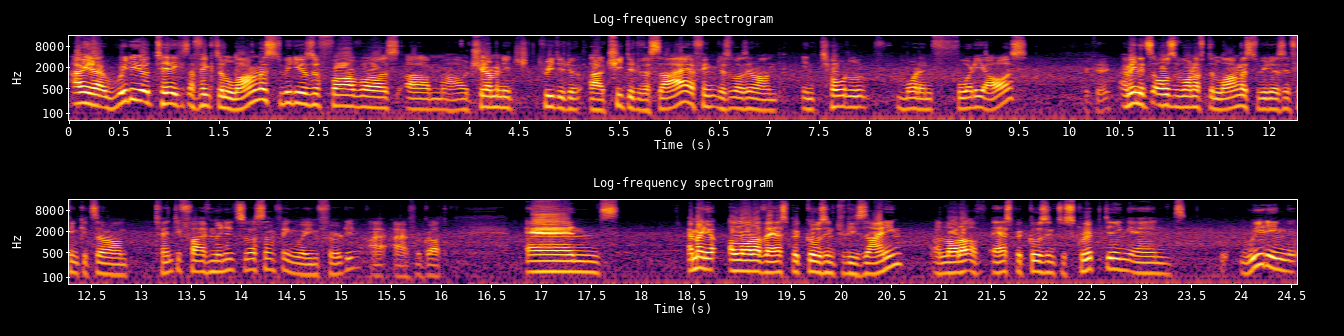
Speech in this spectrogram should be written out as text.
I mean, a video takes. I think the longest video so far was um, how Germany treated uh, cheated Versailles. I think this was around in total more than 40 hours. Okay. I mean, it's also one of the longest videos. I think it's around 25 minutes or something, or even 30. I, I forgot. And I mean, a lot of aspect goes into designing. A lot of aspect goes into scripting and reading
